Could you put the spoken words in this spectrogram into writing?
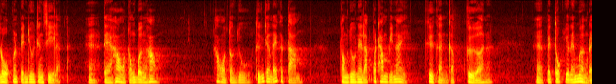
โลกมันเป็นอยู่จังสี่แหละแต่เฮ้าต้องเบิงเฮ้าเฮ้าต้องอยู่ ถึงจังไดก็ตาม ต้องอยู่ในหลักพระธรรมวินัยคือกันกับเกลือนะ ไปตกอยู่ในเมืองใด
